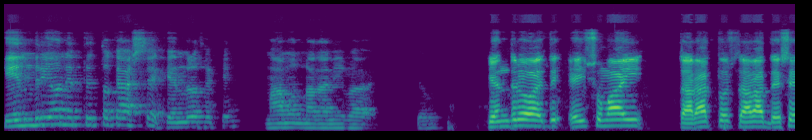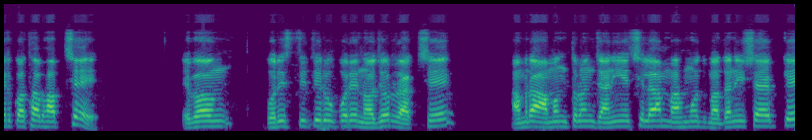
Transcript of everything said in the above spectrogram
কেন্দ্রীয় নেতৃত্বকে আসছে? কেন্দ্র থেকে? মাহমুদ মাদানি বা কেন্দ্র এই সময় তারা তো তারা দেশের কথা ভাবছে এবং পরিস্থিতির উপরে নজর রাখছে। আমরা আমন্ত্রণ জানিয়েছিলাম মাহমুদ মাদানী সাহেবকে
